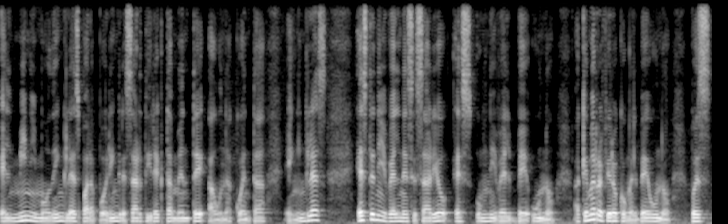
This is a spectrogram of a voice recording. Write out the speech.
el mínimo de inglés para poder ingresar directamente a una cuenta en inglés. Este nivel necesario es un nivel B1. ¿A qué me refiero con el B1? Pues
